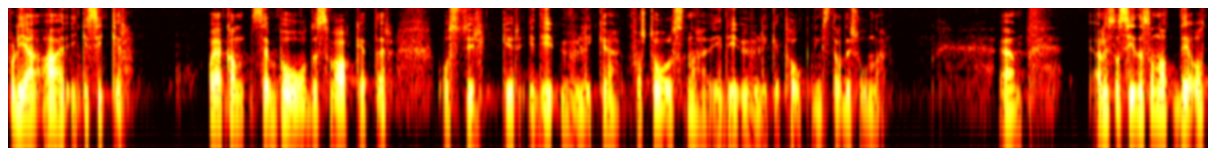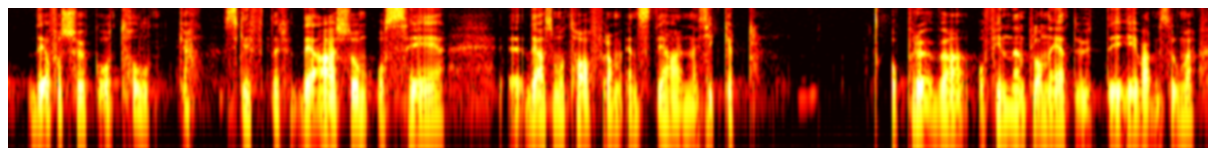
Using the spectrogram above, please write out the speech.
Fordi jeg er ikke sikker. Og jeg kan se både svakheter og styrker i de ulike forståelsene, i de ulike tolkningstradisjonene. Eh, jeg har lyst til å si Det sånn at det å, det å forsøke å tolke skrifter, det er som å se Det er som å ta fram en stjernekikkert og prøve å finne en planet ute i, i verdensrommet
